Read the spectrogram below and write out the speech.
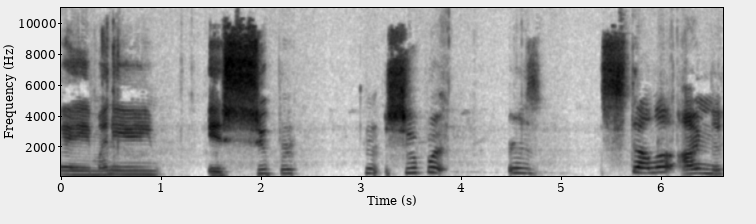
Hey, my name is Super Super is Stella. I'm the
